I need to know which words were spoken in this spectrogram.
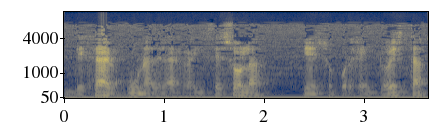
dejar una de las raíces sola, pienso por ejemplo esta,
